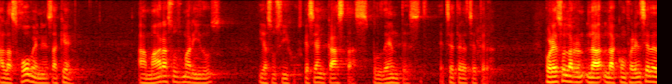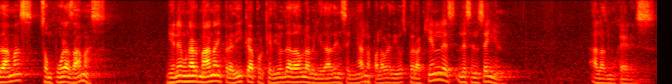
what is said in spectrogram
a las jóvenes a qué? amar a sus maridos y a sus hijos, que sean castas, prudentes, etcétera, etcétera. Por eso la, conferencia de damas son puras damas. Viene una hermana y predica porque Dios le ha dado la habilidad de enseñar la palabra de Dios, pero ¿a quién les, les enseñan? A las mujeres.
